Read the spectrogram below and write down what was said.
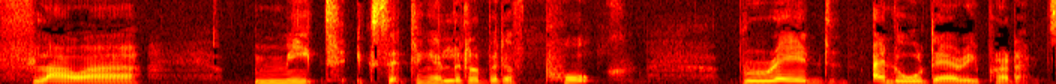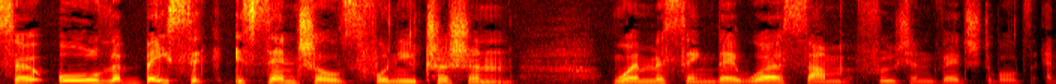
flour, meat, excepting a little bit of pork bread, and all dairy products. So all the basic essentials for nutrition were missing. There were some fruit and vegetables and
